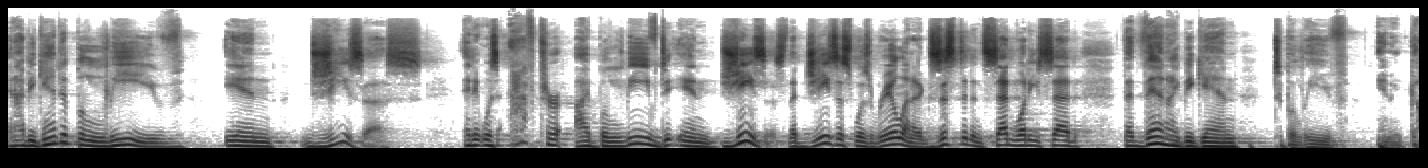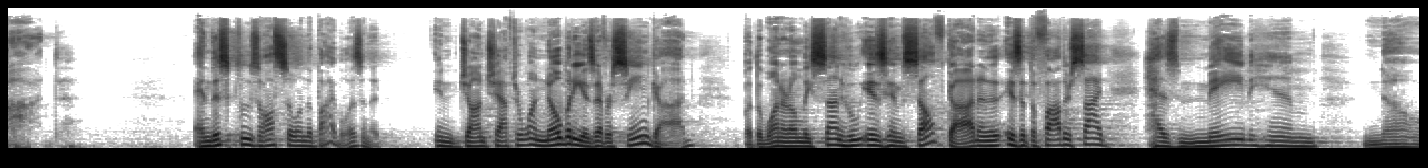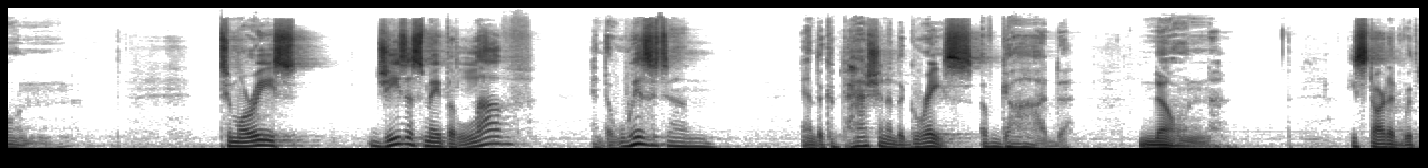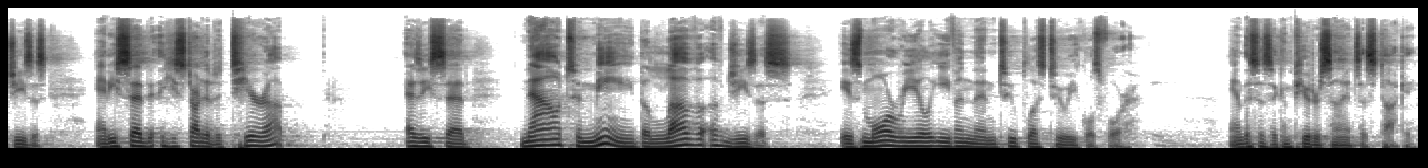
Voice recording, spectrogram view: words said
And I began to believe in Jesus. And it was after I believed in Jesus, that Jesus was real and existed and said what he said, that then I began to believe in God. And this clue's also in the Bible, isn't it? In John chapter 1, nobody has ever seen God, but the one and only Son, who is himself God and is at the Father's side, has made him known. To Maurice, Jesus made the love and the wisdom and the compassion and the grace of God known. He started with Jesus. And he said, he started to tear up as he said, Now to me, the love of Jesus is more real even than two plus two equals four. And this is a computer scientist talking.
